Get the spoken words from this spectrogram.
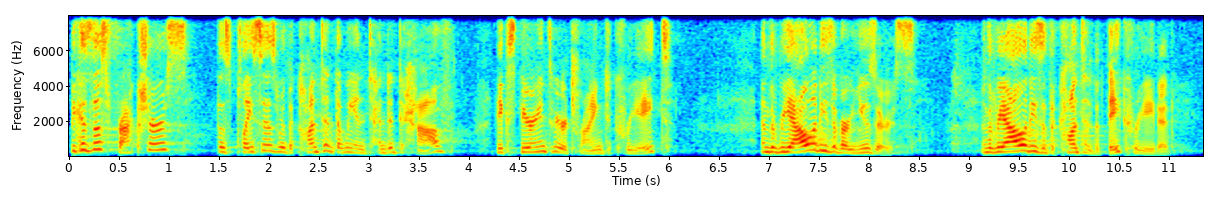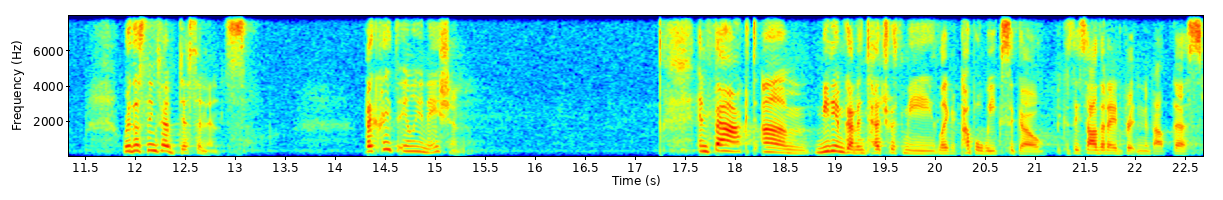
Because those fractures, those places where the content that we intended to have, the experience we were trying to create, and the realities of our users, and the realities of the content that they created, where those things have dissonance, that creates alienation. In fact, um, Medium got in touch with me like a couple weeks ago because they saw that I had written about this.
